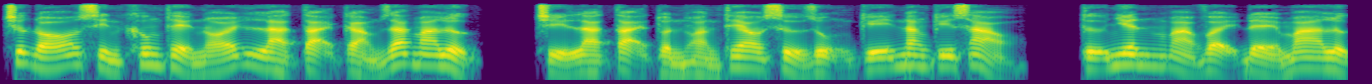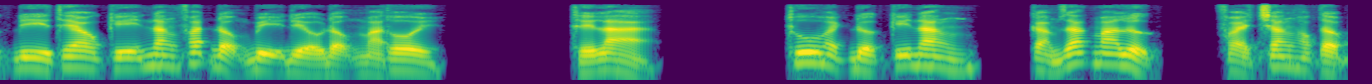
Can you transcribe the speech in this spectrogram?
Trước đó xin không thể nói là tại cảm giác ma lực, chỉ là tại tuần hoàn theo sử dụng kỹ năng kỹ xảo, tự nhiên mà vậy để ma lực đi theo kỹ năng phát động bị điều động mà thôi. Thế là, thu hoạch được kỹ năng, cảm giác ma lực, phải chăng học tập.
